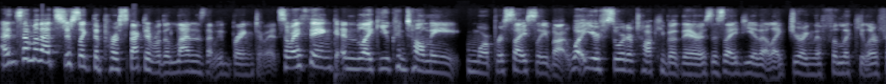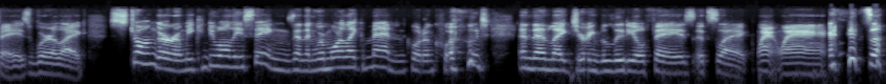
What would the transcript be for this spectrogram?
and some of that's just like the perspective or the lens that we bring to it. So i think and like you can tell me more precisely about what you're sort of talking about there is this idea that like during the follicular phase we're like stronger and we can do all these things and then we're more like men quote unquote. And then like during the luteal phase it's like wah, wah. it's a,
